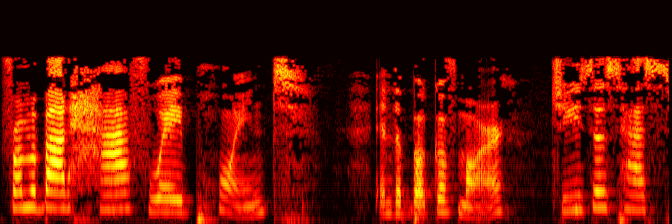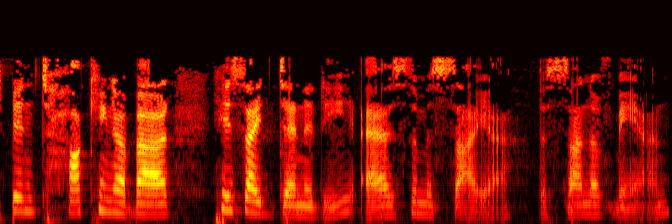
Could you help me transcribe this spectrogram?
From about halfway point in the book of Mark, Jesus has been talking about his identity as the Messiah, the Son of Man,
